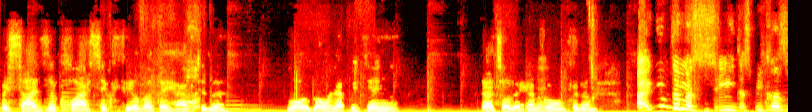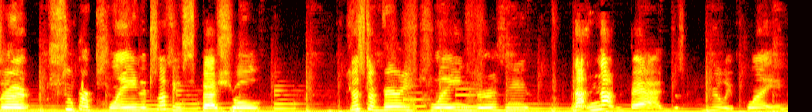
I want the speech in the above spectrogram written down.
Besides the classic feel that they have to the logo and everything, that's all they have Mhm. going for them. I give them a C just because they're super plain. It's nothing special. Just a very plain jersey. Not not bad, just really plain.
